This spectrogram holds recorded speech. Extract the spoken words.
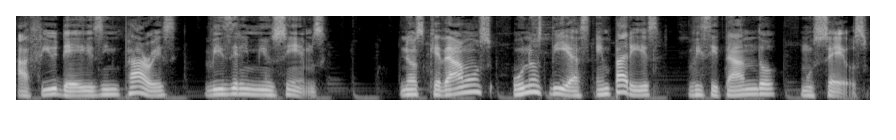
a few days in Paris visiting museums. Nos quedamos unos días en París visitando museos.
